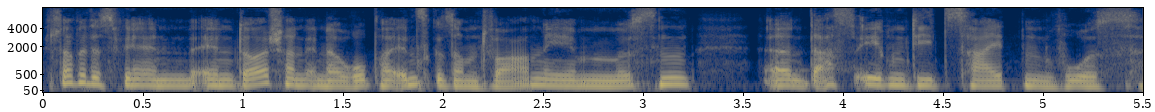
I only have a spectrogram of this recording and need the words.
Ich glaube, dass wir in, in Deutschland, in Europa insgesamt wahrnehmen müssen, äh, dass eben die Zeiten, wo es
